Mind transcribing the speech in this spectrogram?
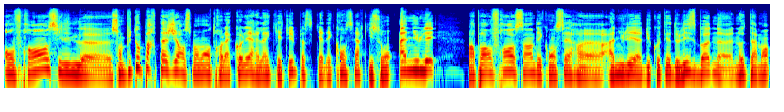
en France. Ils euh, sont plutôt partagés en ce moment entre la colère et l'inquiétude parce qu'il y a des concerts qui sont annulés. Alors pas en France, hein, des concerts euh, annulés du côté de Lisbonne, notamment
